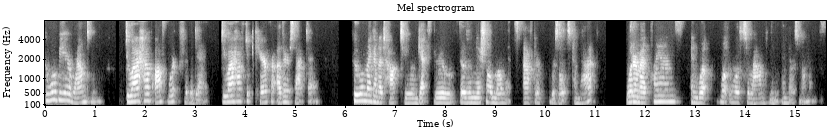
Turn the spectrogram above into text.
Who will be around me? Do I have off work for the day? Do I have to care for others that day? Who am I going to talk to and get through those initial moments after results come back? What are my plans and what, what will surround me in those moments?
